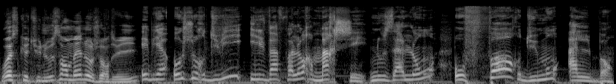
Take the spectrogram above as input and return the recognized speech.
Où est-ce que tu nous emmènes aujourd'hui? Eh bien aujourd'hui, il va falloir marcher. Nous allons au fort du mont Alban.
